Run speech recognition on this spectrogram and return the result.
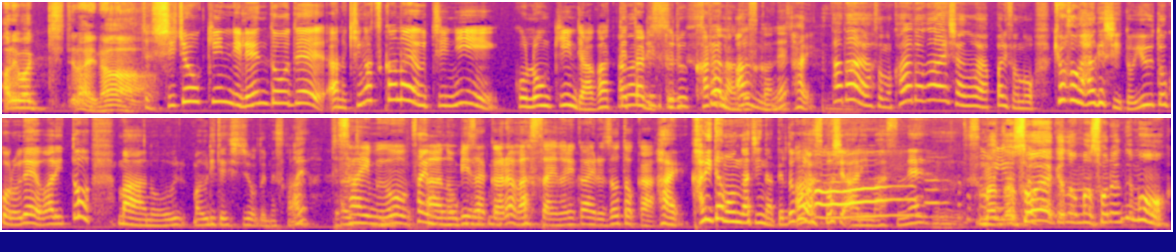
あれは来てないな。じゃあ。市場金利連動であの気がつかないうちにこうローン金利上がってたりするからなんですかね。はい、ただそのカード会社のやっぱりその競争が激しいというところで割とまああの、うまあ、売り手市場といいますかね。債務を債務あのビザからマスターに乗り換えるぞとか。はい。借りたもん勝ちになってるところは少しありますね。まあ、そうやけど、まあ、それでも、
